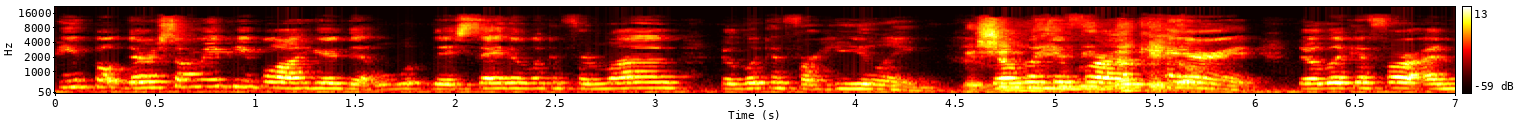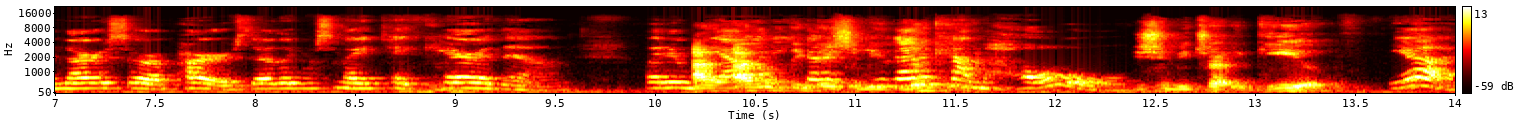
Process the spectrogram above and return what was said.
People, there are so many people out here that they say they're looking for love. They're looking for healing. They They're shouldn't be, looking be for a looking though. parent. They're looking for a nurse or a purse. They're looking for somebody to take mm-hmm. care of them. But in I- I don't reality, think you they gotta, you gotta come whole. You should be trying to give. Yeah,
